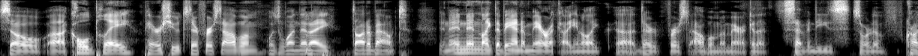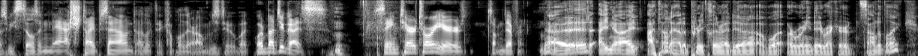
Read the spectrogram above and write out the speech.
So, uh, Coldplay, Parachutes, their first album was one that I thought about. And, and then like the band America, you know, like, uh, their first album, America, that 70s sort of Crosby, Stills and Nash type sound. I looked at a couple of their albums mm. too. But what about you guys? Hmm. Same territory or something different? No, it, I know I, I thought I had a pretty clear idea of what a rainy day record sounded like,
